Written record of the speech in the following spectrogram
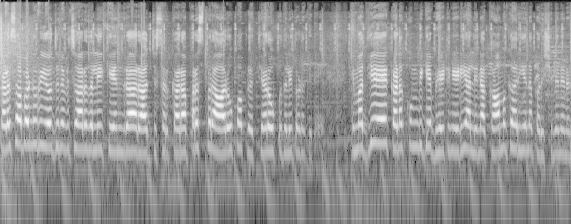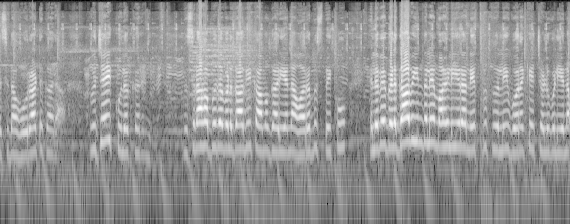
ಕಳಸಾ ಬಂಡೂರು ಯೋಜನೆ ವಿಚಾರದಲ್ಲಿ ಕೇಂದ್ರ, ರಾಜ್ಯ ಸರ್ಕಾರ ಪರಸ್ಪರ ಆರೋಪ ಪ್ರತ್ಯಾರೋಪದಲ್ಲಿ ತೊಡಗಿದೆ. ಈ ಮಧ್ಯೆ ಕಣಕುಂಬಿಗೆ ಭೇಟಿ ನೀಡಿ ಅಲ್ಲಿನ ಕಾಮಗಾರಿಯನ್ನು ಪರಿಶೀಲನೆ ನಡೆಸಿದ ಹೋರಾಟಗಾರ ವಿಜಯ್ ಕುಲಕರ್ಣಿ. ದಸರಾ ಹಬ್ಬದ ಒಳಗಾಗಿ ಕಾಮಗಾರಿಯನ್ನು ಆರಂಭಿಸಬೇಕು ಇಲ್ಲವೇ ಬೆಳಗಾವಿಯಿಂದಲೇ ಮಹಿಳೆಯರ ನೇತೃತ್ವದಲ್ಲಿ ಒನಕೆ ಚಳುವಳಿಯನ್ನು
